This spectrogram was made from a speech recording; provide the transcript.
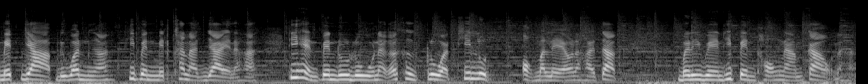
เม็ดหยาบหรือว่าเนื้อที่เป็นเม็ดขนาดใหญ่นะคะ ที่เห็นเป็นรูๆน่ะก็คือกรวดที่หลุดออกมาแล้วนะคะ จากบริเวณที่เป็นท้องน้ำเก่านะคะ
